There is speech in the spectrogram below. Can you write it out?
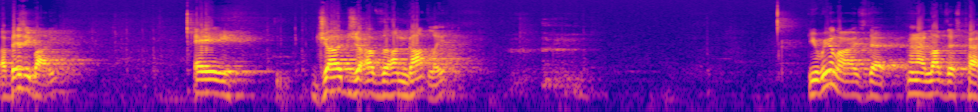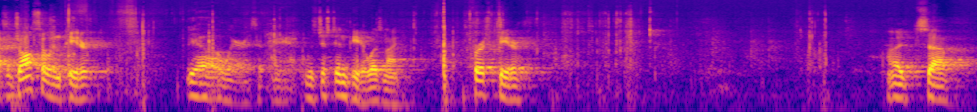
a busybody, a judge of the ungodly. Do you realize that, and I love this passage also in Peter, yeah, where is it? It was just in Peter, wasn't I? First Peter. It's uh,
